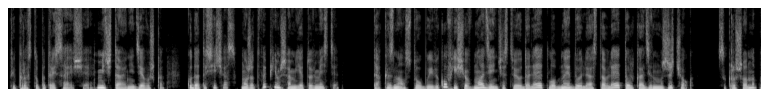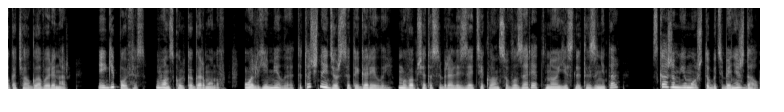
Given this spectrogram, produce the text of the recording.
«Ты просто потрясающая. Мечта, а не девушка. Куда ты сейчас? Может, выпьем шамьету вместе?» Так и знал, что у боевиков еще в младенчестве удаляют лобные доли, оставляя только один мозжечок. Сокрушенно покачал головой Ренар. «И гипофиз. Вон сколько гормонов. Олья, милая, ты точно идешь с этой гориллой? Мы вообще-то собирались зайти к Лансу в лазарет, но если ты занята, скажем ему, чтобы тебя не ждал.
